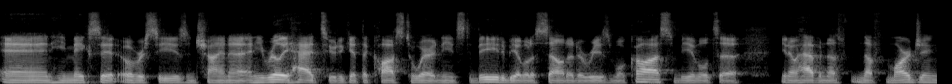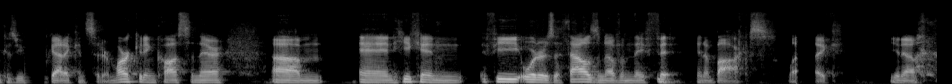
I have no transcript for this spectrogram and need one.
and he makes it overseas in China. And he really had to to get the cost to where it needs to be to be able to sell it at a reasonable cost and be able to you know have enough enough margin because you've got to consider marketing costs in there um, and he can if he orders a thousand of them they fit in a box like, like you know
